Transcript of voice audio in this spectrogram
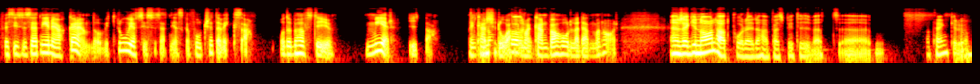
För sysselsättningen ökar ändå. Vi tror ju att sysselsättningen ska fortsätta växa och då behövs det ju mer yta men kanske då att man kan behålla den man har. En regional hatt på dig i det här perspektivet. Eh, vad tänker du?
